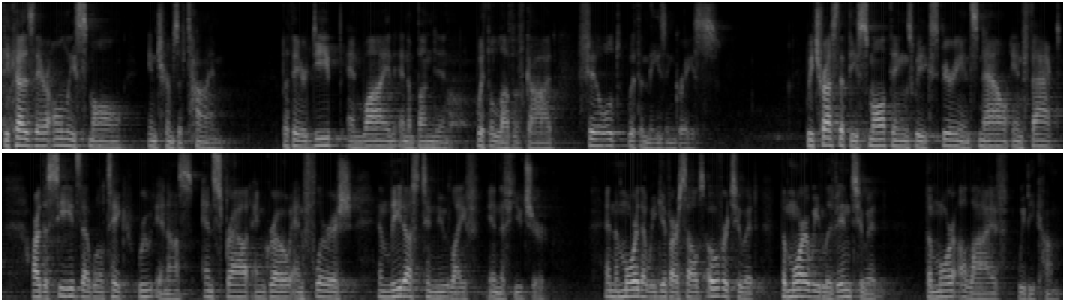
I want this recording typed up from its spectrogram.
because they are only small in terms of time, but they are deep and wide and abundant with the love of God, filled with amazing grace. We trust that these small things we experience now, in fact, are the seeds that will take root in us and sprout and grow and flourish and lead us to new life in the future. And the more that we give ourselves over to it, the more we live into it, the more alive we become.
